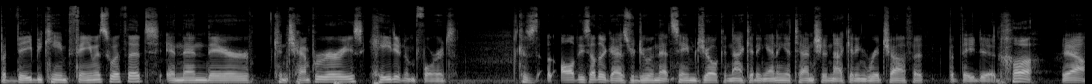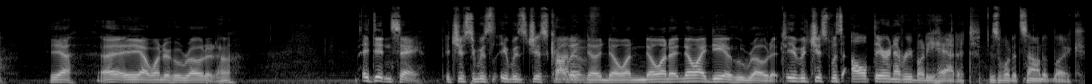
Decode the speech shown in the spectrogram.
but they became famous with it, and then their contemporaries hated them for it because all these other guys were doing that same joke and not getting any attention, not getting rich off it, but they did. Huh? Yeah, Yeah. Uh, yeah. I wonder who wrote it, huh? it didn't say. It just it was it was just kind Probably of no, no one, no one, no idea who wrote it. it was just was out there and everybody had it. Is what it sounded like.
